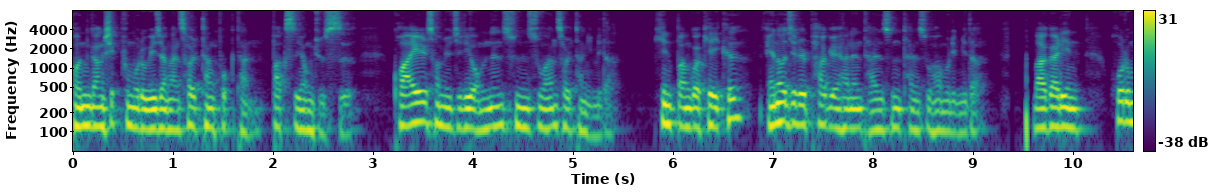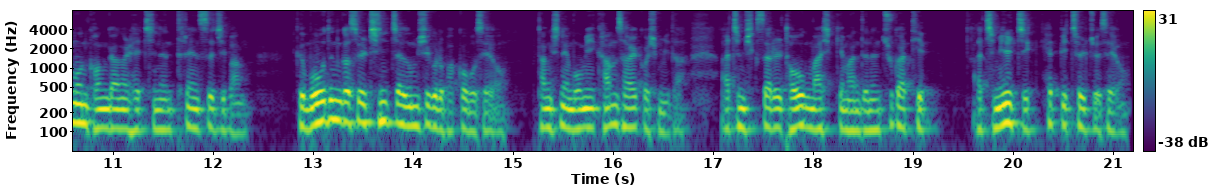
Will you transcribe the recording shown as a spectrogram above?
건강식품으로 위장한 설탕 폭탄, 박스형 주스, 과일 섬유질이 없는 순수한 설탕입니다. 흰 빵과 케이크, 에너지를 파괴하는 단순 탄수화물입니다. 마가린, 호르몬 건강을 해치는 트랜스 지방, 그 모든 것을 진짜 음식으로 바꿔보세요. 당신의 몸이 감사할 것입니다. 아침 식사를 더욱 맛있게 만드는 추가 팁. 아침 일찍 햇빛을 쬐세요.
